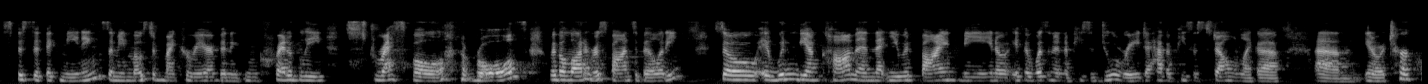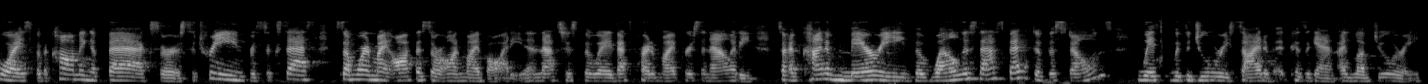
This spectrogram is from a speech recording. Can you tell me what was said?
specific meanings. I mean, most of my career have been incredibly stressful roles with a lot of responsibility. So it wouldn't be uncommon that you would find me, you know, if it wasn't in a piece of jewelry, to have a piece of stone like a, um, you know, a turquoise for the calming effects or a citrine for success somewhere in my office or on my body. And that's just the way that's part of my personality. So I've kind of married the wellness aspect of the stones with, with the jewelry side of it. Cause again, I love jewelry.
